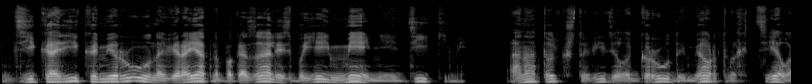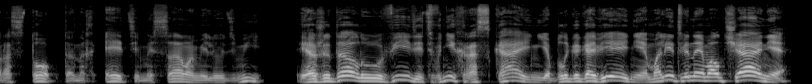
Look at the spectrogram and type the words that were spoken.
Дикари Камеруна, вероятно, показались бы ей менее дикими. Она только что видела груды мертвых тел, растоптанных этими самыми людьми, и ожидала увидеть в них раскаяние, благоговение, молитвенное молчание.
